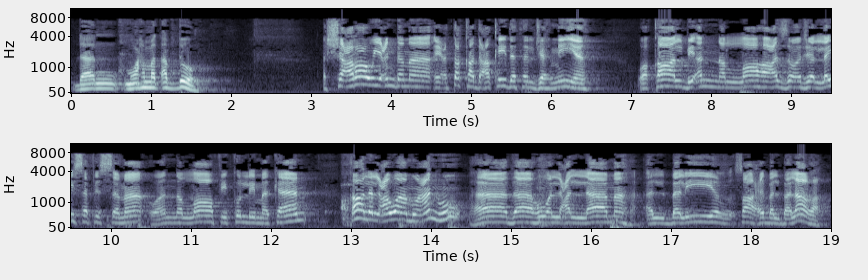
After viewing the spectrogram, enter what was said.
dan Muhammad Abduh. الشعراوي عندما اعتقد عقيدة الجهمية وقال بأن الله عز وجل ليس في السماء وأن الله في كل مكان قال العوام عنه هذا هو العلامة البليغ صاحب البلاغة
